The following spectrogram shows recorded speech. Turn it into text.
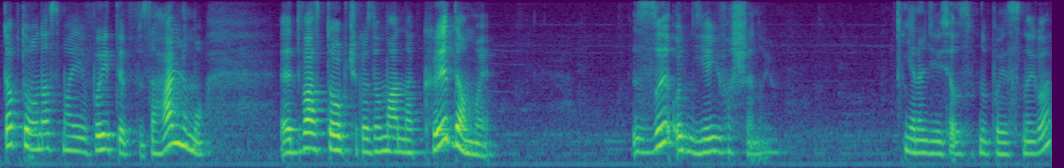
тобто у нас має вийти в загальному е, два стовпчика з двома накидами з однією вершиною. Я надіюся, доступно пояснила.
